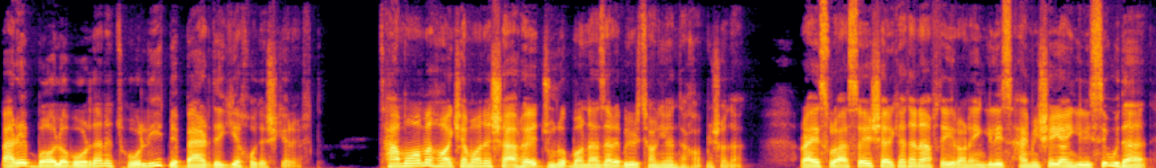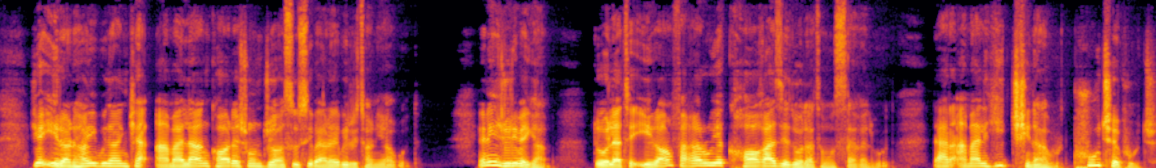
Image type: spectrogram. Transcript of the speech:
برای بالا بردن تولید به بردگی خودش گرفت. تمام حاکمان شهرهای جنوب با نظر بریتانیا انتخاب می شدن. رئیس رؤسای شرکت نفت ایران انگلیس همیشه یا انگلیسی بودند یا ایرانی هایی بودن که عملا کارشون جاسوسی برای بریتانیا بود. یعنی اینجوری بگم دولت ایران فقط روی کاغذ دولت مستقل بود. در عمل هیچی نبود. پوچ پوچ.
